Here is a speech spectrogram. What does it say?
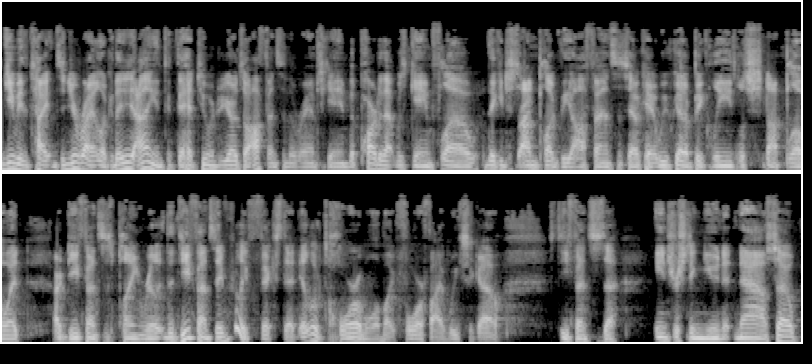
give me the Titans. And you're right. Look, they, I don't even think they had 200 yards of offense in the Rams game, but part of that was game flow. They could just unplug the offense and say, okay, we've got a big lead. Let's just not blow it. Our defense is playing really. The defense, they've really fixed it. It looked horrible like four or five weeks ago. This defense is a interesting unit now. So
